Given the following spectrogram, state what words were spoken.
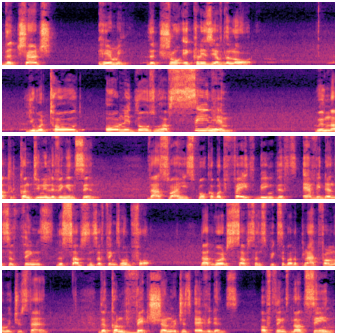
The church, hear me, the true ecclesia of the Lord. You were told only those who have seen him will not continue living in sin. That's why he spoke about faith being the evidence of things, the substance of things hoped for. That word substance speaks about a platform on which you stand. The conviction, which is evidence of things not seen.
